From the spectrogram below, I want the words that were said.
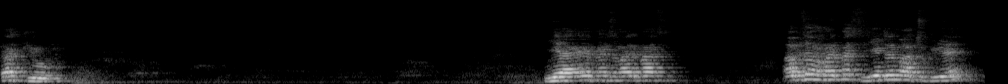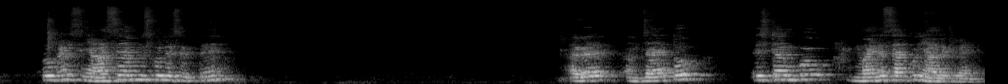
का क्यूब ये आ गया फ्रेंड्स हमारे पास। अब जब हमारे पास ये टर्म आ चुकी है तो फ्रेंड्स यहाँ से हम इसको ले सकते हैं। अगर हम चाहें तो इस टर्म को माइनस साइन को यहाँ लिख लें।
